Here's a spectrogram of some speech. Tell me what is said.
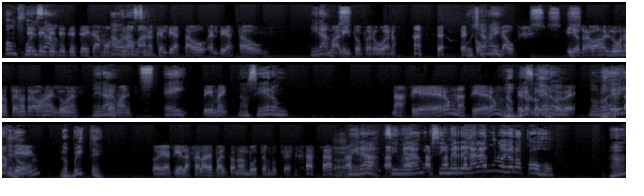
con fuerza. lle- Llegamos. Ahora no, sí. mano, es que el día ha estado, el día ha estado Mira, malito, pero bueno. es complicado. Y yo trabajo el lunes, ustedes no trabajan el lunes. Mira. Qué mal. ey, Dime, nacieron. nacieron, nacieron, ¿Los nacieron los viste? dos bebés. No los ¿Los he viste? visto. También. ¿Los viste? Estoy aquí en la sala de parto, no embuste, embuste. Mira, si me dan, si me regalan uno, yo lo cojo. ¿Ah?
